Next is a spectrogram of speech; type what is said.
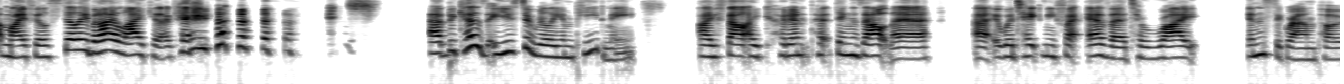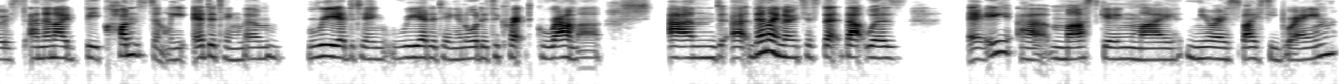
that might feel silly, but I like it, okay? uh, because it used to really impede me. I felt I couldn't put things out there. Uh, it would take me forever to write Instagram posts, and then I'd be constantly editing them, re editing, re editing in order to correct grammar. And uh, then I noticed that that was a uh, masking my neurospicy brain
